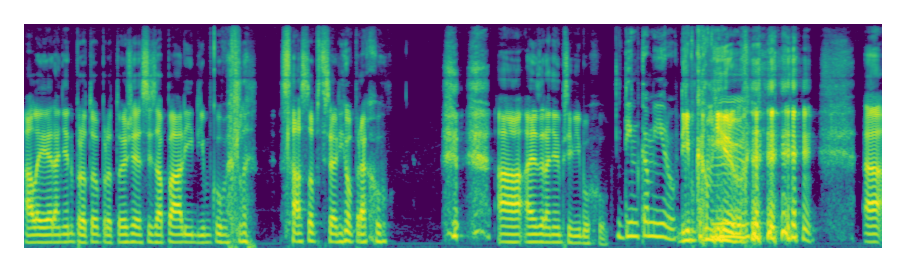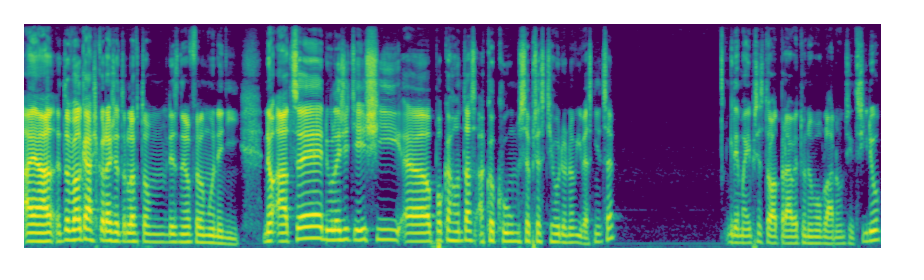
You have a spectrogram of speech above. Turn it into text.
ale je raněn proto, protože si zapálí dýmku vedle zásob střelného prachu a, a je zraněn při výbuchu. Dýmka míru. Dýmka míru. Mm. A, a já, je to velká škoda, že tohle v tom Disneyho filmu není. No a co je důležitější, uh, Pocahontas a Kokum se přestěhují do nové vesnice, kde mají přestovat právě tu novou vládnoucí třídu.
